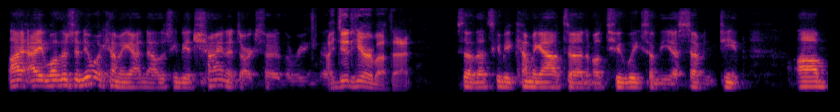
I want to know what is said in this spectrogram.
I, I well, there's a new one coming out now. There's going to be a Chyna Dark Side of the Ring. I did hear about that. So that's going to be coming out uh, in about two weeks on the uh, seventeenth. Um,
